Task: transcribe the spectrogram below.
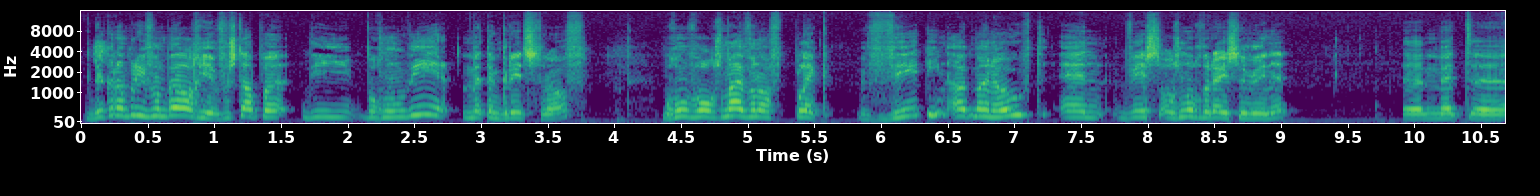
de Grand Prix van België. Verstappen die begon weer met een gridstraf. Begon volgens mij vanaf plek 14 uit mijn hoofd. En wist alsnog de race te winnen. Eh, met eh,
